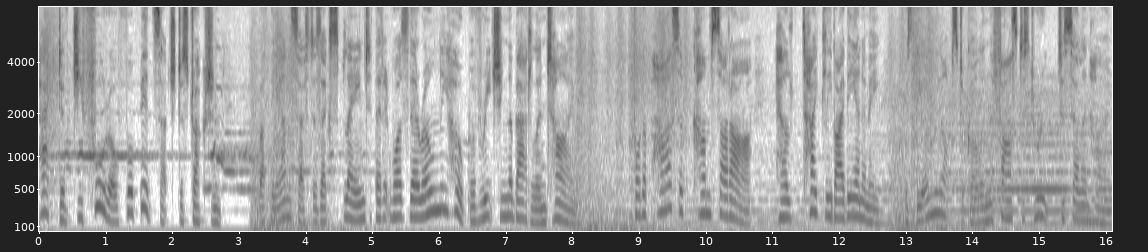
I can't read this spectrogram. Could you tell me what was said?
Pact of Jifuro forbids such destruction, but the ancestors explained that it was their only hope of reaching the battle in time. For the pass of Kamsara, held tightly by the enemy, was the only obstacle in the fastest route to Selenheim.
